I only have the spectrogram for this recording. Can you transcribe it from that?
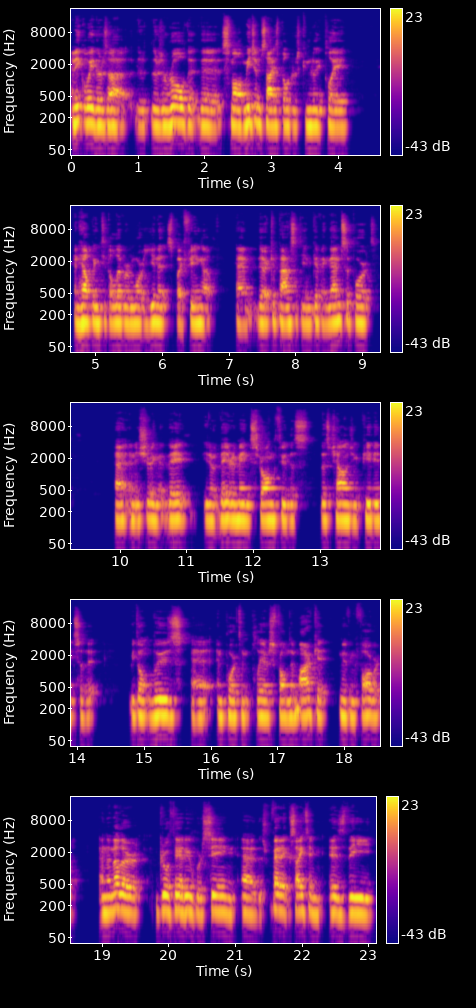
And equally, there's a there's a role that the small medium sized builders can really play in helping to deliver more units by freeing up um, their capacity and giving them support uh, and ensuring that they you know they remain strong through this this challenging period, so that we don't lose uh, important players from the market moving forward. And another growth area we're seeing uh, that's very exciting is the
